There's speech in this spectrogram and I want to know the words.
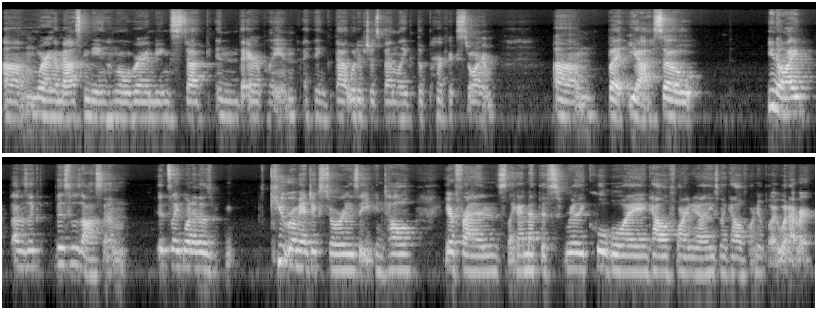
Um, wearing a mask and being hungover and being stuck in the airplane, I think that would have just been like the perfect storm. Um, but yeah, so you know, I I was like, this was awesome. It's like one of those cute romantic stories that you can tell your friends. Like I met this really cool boy in California. He's my California boy, whatever.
